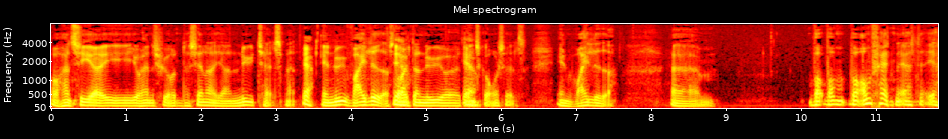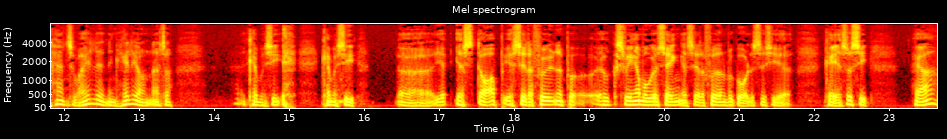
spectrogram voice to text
Og han siger i Johannes 14, der sender jeg en ny talsmand. Ja. En ny vejleder, står ja. der nye danske ja. oversættelse. En vejleder um, hvor, hvor, hvor omfattende er, er hans vejledning, Helion? Altså, kan man sige, kan man sige øh, jeg, jeg står op, jeg sætter fødderne på, jeg svinger mig ud af sengen, jeg sætter fødderne på gulvet, så siger jeg, kan jeg så sige, herre,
